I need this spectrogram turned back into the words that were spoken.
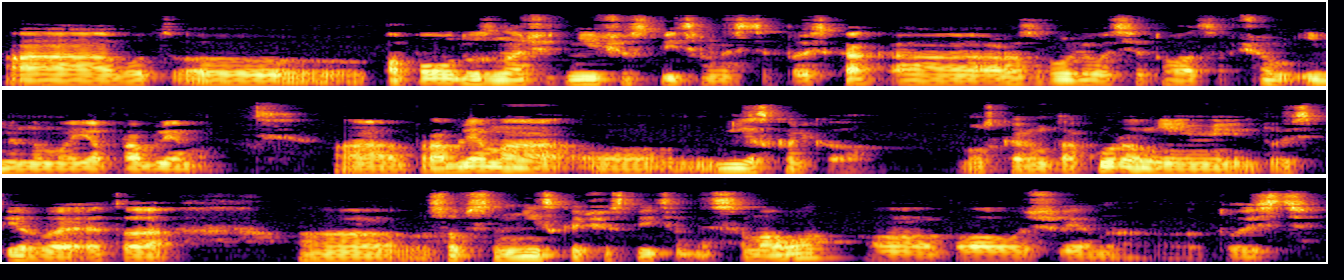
А вот э, по поводу, значит, нечувствительности, то есть как э, разруливать ситуацию, в чем именно моя проблема. А, проблема э, несколько, ну, скажем так, уровней имеет. То есть первое это, э, собственно, низкая чувствительность самого э, полового члена. То есть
